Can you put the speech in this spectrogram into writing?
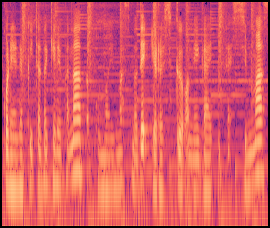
ご連絡いただければなと思いますのでよろしくお願いいたします。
